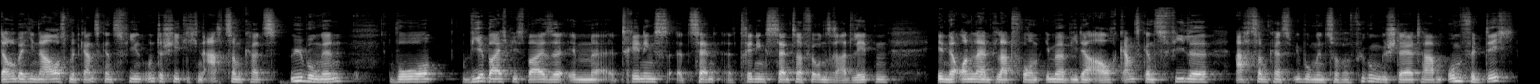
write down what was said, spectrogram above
darüber hinaus mit ganz, ganz vielen unterschiedlichen Achtsamkeitsübungen, wo wir beispielsweise im Trainings Trainingscenter für unsere Athleten in der Online-Plattform immer wieder auch ganz, ganz viele Achtsamkeitsübungen zur Verfügung gestellt haben, um für dich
